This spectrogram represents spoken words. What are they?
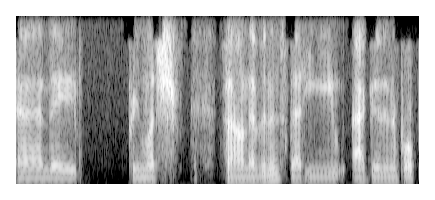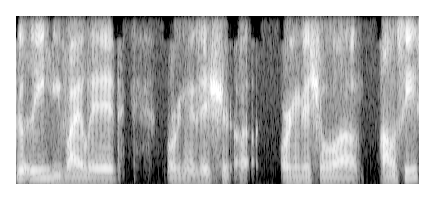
and they pretty much found evidence that he acted inappropriately. He violated organization uh, organizational uh, policies,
